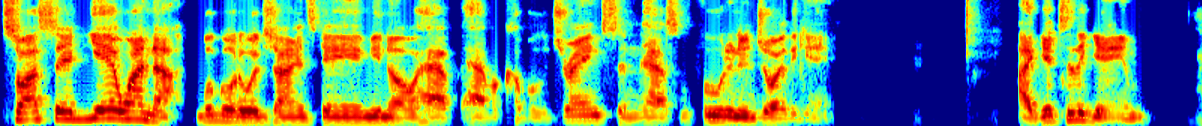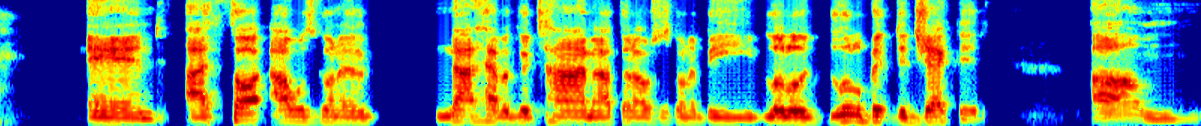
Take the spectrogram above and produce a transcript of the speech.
So I said, "Yeah, why not? We'll go to a Giants game. You know, have have a couple of drinks and have some food and enjoy the game." I get to the game, and I thought I was going to not have a good time, and I thought I was just going to be a little little bit dejected. Um,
